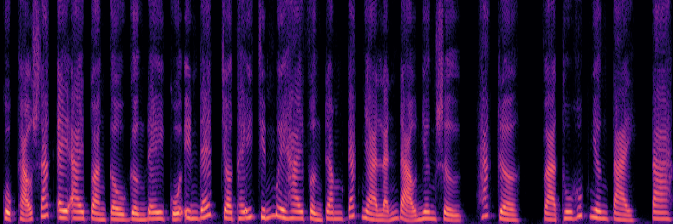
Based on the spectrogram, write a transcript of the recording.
Cuộc khảo sát AI toàn cầu gần đây của Index cho thấy 92% các nhà lãnh đạo nhân sự, HR và thu hút nhân tài, ta,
